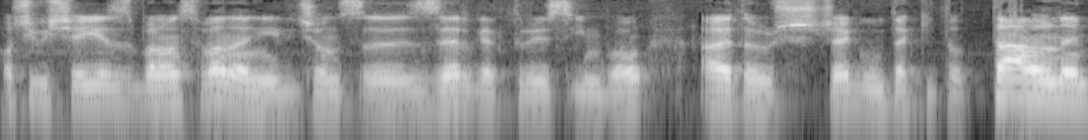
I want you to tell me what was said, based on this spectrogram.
Oczywiście jest zbalansowana, nie licząc e, Zerga, który jest imbą, ale to już szczegół taki totalny.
